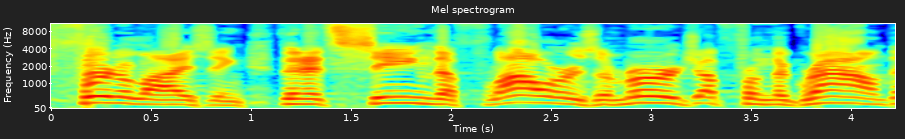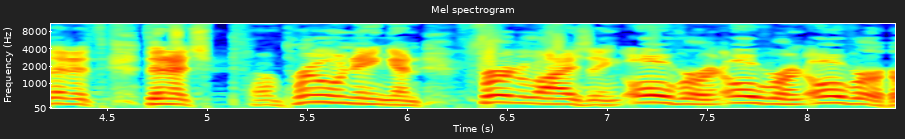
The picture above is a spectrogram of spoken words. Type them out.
fertilizing, then it's seeing the flowers emerge up from the ground, then it's, then it's pruning and fertilizing over and over and over.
